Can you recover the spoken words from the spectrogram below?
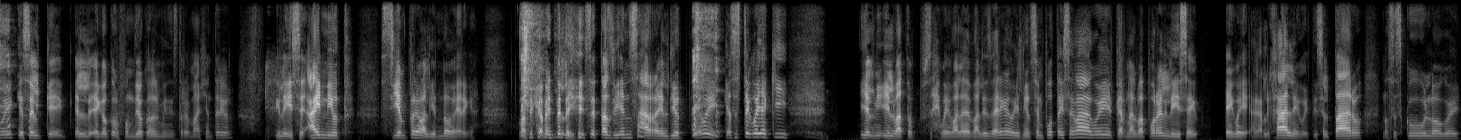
güey, que es el que el ego confundió con el ministro de magia anterior. Y le dice, ay, Newt, siempre valiendo verga. Básicamente le dice, estás bien zarra, el Newt. Eh, güey, ¿qué hace este güey aquí? Y el, y el vato, pues, "Ay, güey, vale, vales verga, güey. El Newt se emputa y se va, güey. El carnal va por él y le dice, eh, güey, agarle jale, güey. Te hice el paro, no seas culo, güey.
